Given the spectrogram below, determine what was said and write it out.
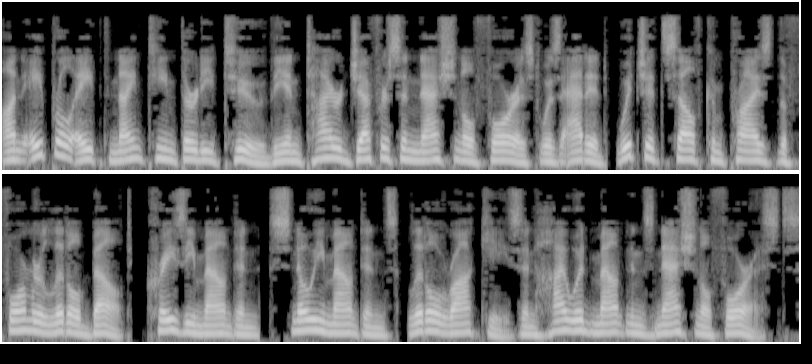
On April 8, 1932 the entire Jefferson National Forest was added, which itself comprised the former Little Belt, Crazy Mountain, Snowy Mountains, Little Rockies and Highwood Mountains National Forests.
